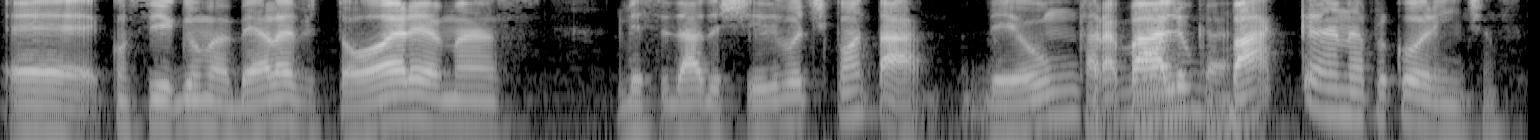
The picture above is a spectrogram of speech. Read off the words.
é, conseguiu uma bela vitória, mas Universidade do Chile, vou te contar, deu um Católica. trabalho bacana pro Corinthians.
